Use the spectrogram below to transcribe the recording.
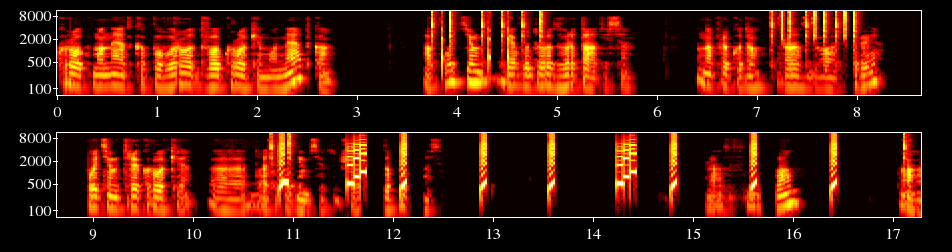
Крок, монетка, поворот, два кроки, монетка. А потім я буду розвертатися. Ну, Наприклад, раз, два, три. Потім три кроки. Е, давайте подивимося, що запуталося. Раз, два. Ага.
